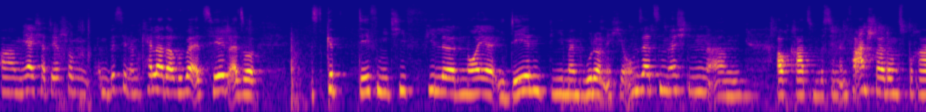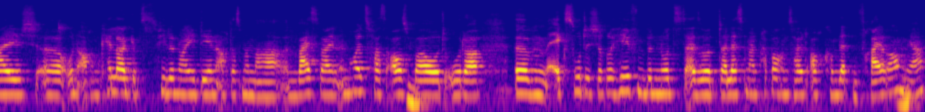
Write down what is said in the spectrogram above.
Ähm, ja, ich hatte ja schon ein bisschen im Keller darüber erzählt. Also es gibt definitiv viele neue Ideen, die mein Bruder und ich hier umsetzen möchten. Ähm, auch gerade so ein bisschen im Veranstaltungsbereich äh, und auch im Keller gibt es viele neue Ideen, auch dass man mal einen Weißwein im Holzfass ausbaut mhm. oder ähm, exotischere Hefen benutzt. Also da lässt mein Papa uns halt auch kompletten Freiraum, mhm. ja.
